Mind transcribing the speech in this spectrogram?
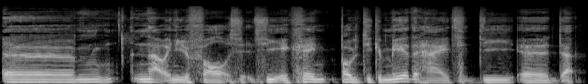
Uh, nou, in ieder geval zie ik geen politieke meerderheid die uh, da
